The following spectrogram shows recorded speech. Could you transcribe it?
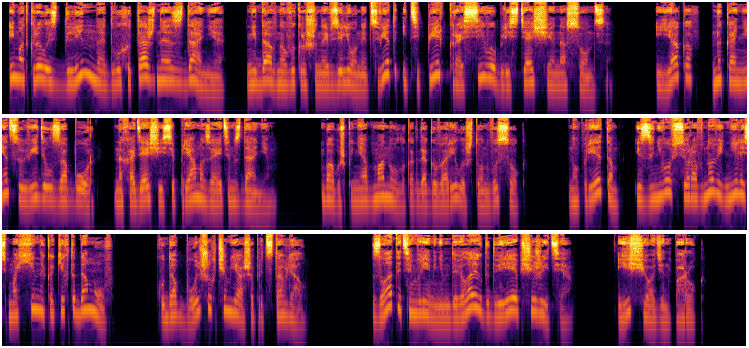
Им открылось длинное двухэтажное здание, недавно выкрашенное в зеленый цвет и теперь красиво блестящее на солнце. И Яков, наконец, увидел забор, находящийся прямо за этим зданием. Бабушка не обманула, когда говорила, что он высок. Но при этом из-за него все равно виднелись махины каких-то домов, куда больших, чем Яша представлял. Злата тем временем довела их до дверей общежития. Еще один порог.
